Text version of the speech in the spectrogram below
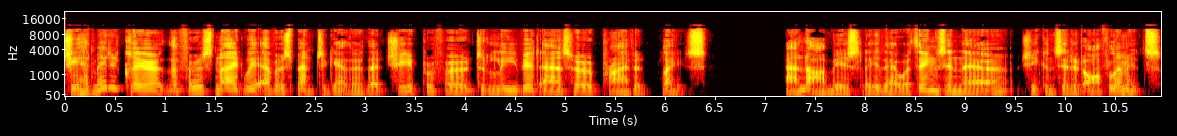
she had made it clear the first night we ever spent together that she preferred to leave it as her private place. And obviously there were things in there she considered off limits.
